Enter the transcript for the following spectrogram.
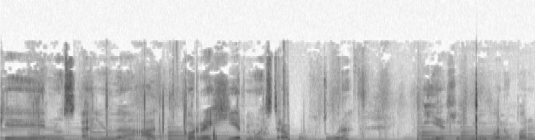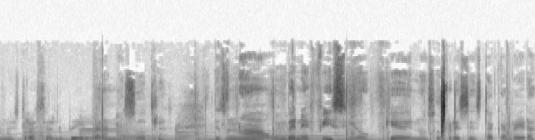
que nos ayuda a corregir nuestra postura y eso es muy bueno para nuestra salud y para nosotras. Es un beneficio que nos ofrece esta carrera,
